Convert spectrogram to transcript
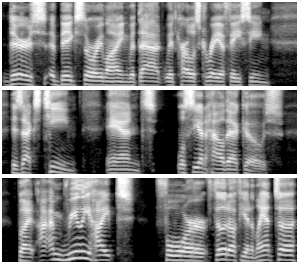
there's a big storyline with that, with Carlos Correa facing his ex team and we'll see on how that goes. But I'm really hyped for Philadelphia and Atlanta.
